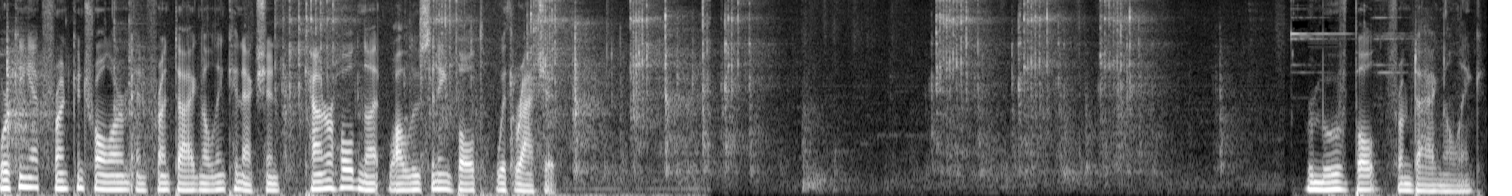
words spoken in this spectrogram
Working at front control arm and front diagonal link connection, counterhold nut while loosening bolt with ratchet. Remove bolt from diagonal link.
